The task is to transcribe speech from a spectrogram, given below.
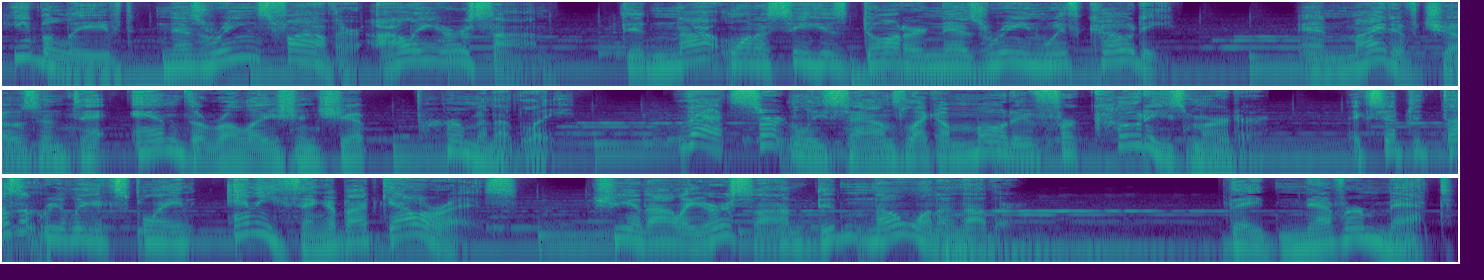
He believed Nesreen's father, Ali Irsan, did not want to see his daughter Nesreen with Coty and might have chosen to end the relationship permanently. That certainly sounds like a motive for Coty's murder, except it doesn't really explain anything about Gelareh's. She and Ali Irsan didn't know one another. They'd never met.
